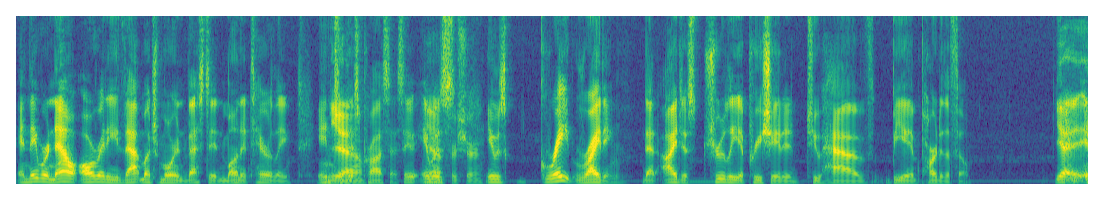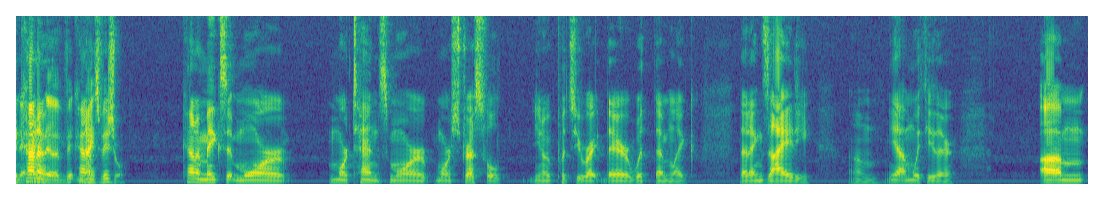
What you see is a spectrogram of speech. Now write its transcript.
and they were now already that much more invested monetarily into Yeah. this process. It, it Yeah, was for sure. It was great writing that I just truly appreciated to have be a part of the film. Yeah, And- it, and kind added a of vi- kinda, nice visual. kind of makes it more more tense, more more stressful. You know, puts you right there with them, like that anxiety. Um, yeah, I'm with you there. Um,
